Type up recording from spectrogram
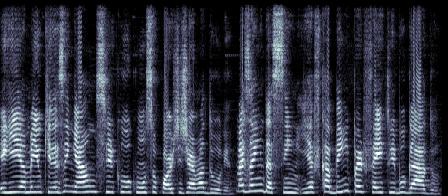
ele ia meio que desenhar um círculo com um suporte de armadura. Mas ainda assim, ia ficar bem imperfeito e bugado.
